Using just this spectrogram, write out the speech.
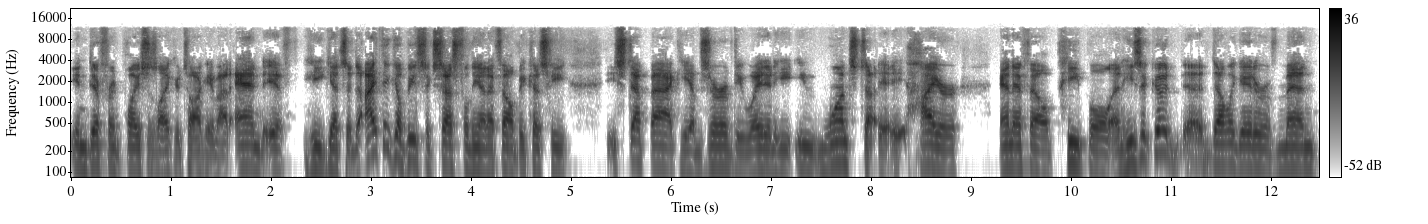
in different places like you're talking about. And if he gets it, I think he'll be successful in the NFL because he, he stepped back, he observed, he waited, he, he wants to eh, hire NFL people, and he's a good uh, delegator of men.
